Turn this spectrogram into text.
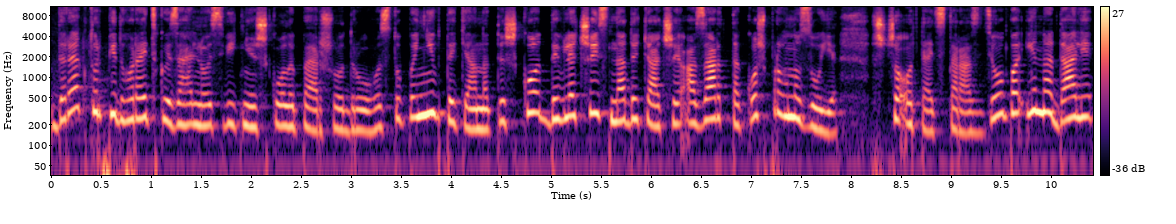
Директор Підгорецької загальноосвітньої школи першого-другого ступенів Тетяна Тишко, дивлячись на дитячий азарт, також прогнозує, що отець Тарас Дзьоба і надалі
